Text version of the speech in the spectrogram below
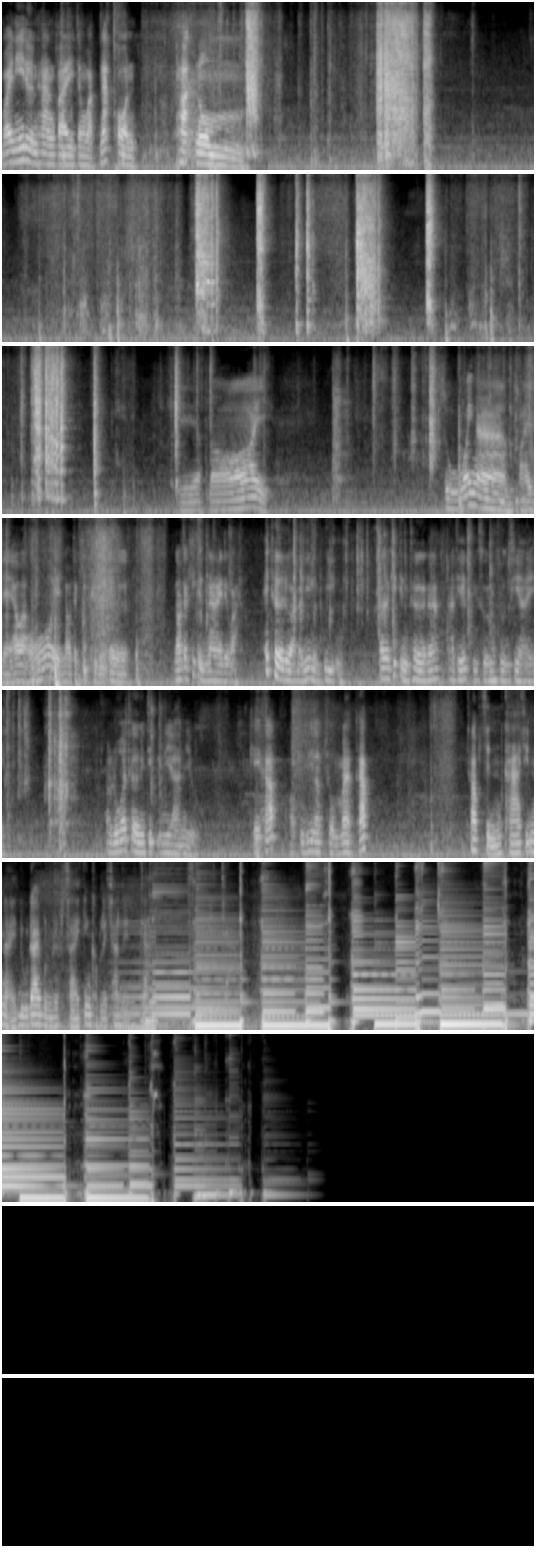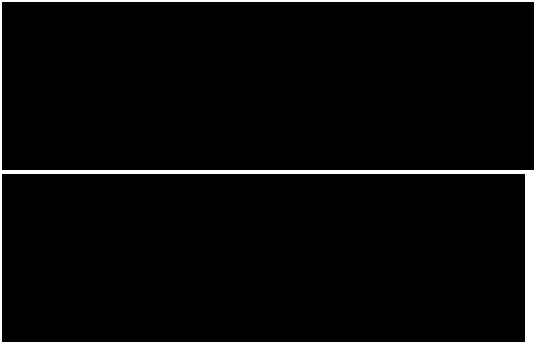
ใบนี้เดินทางไปจังหวัดนครพนม เรียบร้อย สวยงามไปแล้วอะ โอ้ย เราจะคิดถึงเธอ เราจะคิดถึงนายดีกว่าไอ้เธอดีกว่าแบบนี้เหมือนผู้หญิง เราจะคิดถึงเธอนะ RTX 4060 Ti เรารู้ว่าเธอมีจิตวิญญาณอยู่ โอเคครับ ขอบคุณที่รับชมมากครับ ชอบสินค้าชิ้นไหนดูได้บนเว็บไซต์ King Corporation เลยจ้า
